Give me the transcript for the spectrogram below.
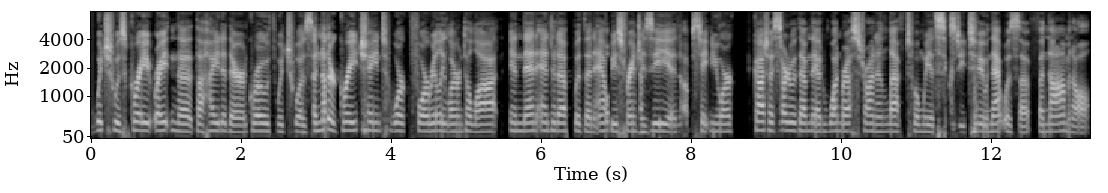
Which was great, right in the, the height of their growth, which was another great chain to work for. Really learned a lot. And then ended up with an Applebee's franchisee in upstate New York gosh, I started with them. They had one restaurant and left when we had 62. And that was a phenomenal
